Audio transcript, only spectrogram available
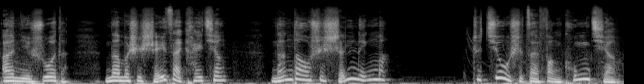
按你说的，那么是谁在开枪？难道是神灵吗？这就是在放空枪。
